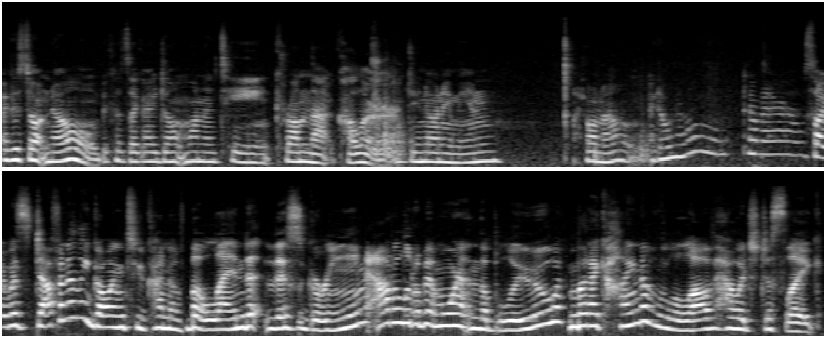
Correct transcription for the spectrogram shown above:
I just don't know because like I don't want to take from that color. Do you know what I mean? I don't know. I don't know. So I was definitely going to kind of blend this green out a little bit more in the blue, but I kind of love how it's just like,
